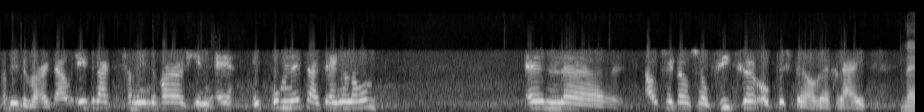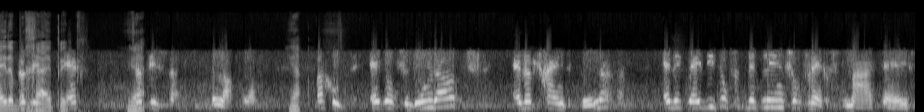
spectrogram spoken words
van in de war. Nou, ik raak van in de war als je in... E- Ik kom net uit Engeland. En eh, als er dan zo'n fietser op de snelweg rijdt. Nee, dat begrijp ik. echt- Ja. Dat is belachelijk. Ja. Maar goed, Engelsen doen dat. En dat schijnt te kunnen. En ik weet niet of het met links of rechts te maken heeft.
